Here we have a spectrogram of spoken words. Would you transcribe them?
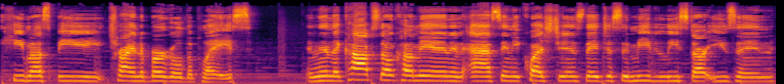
he must be trying to burgle the place. And then the cops don't come in and ask any questions. They just immediately start using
